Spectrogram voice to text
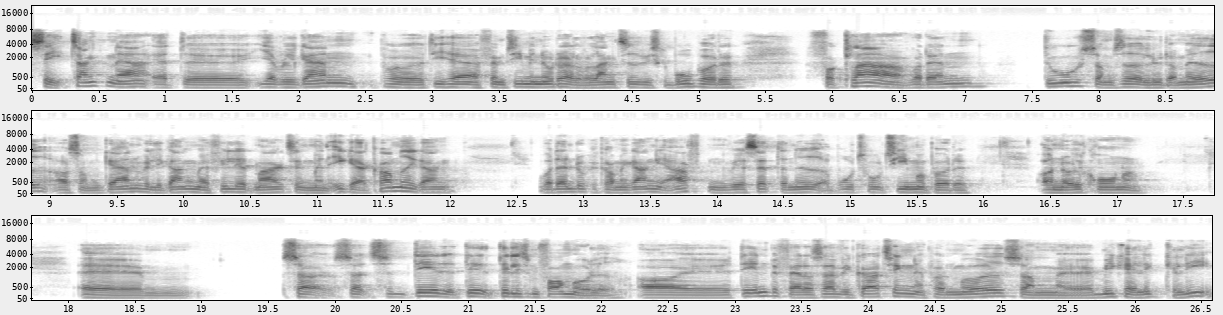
se, tanken er, at øh, jeg vil gerne på de her 5-10 minutter, eller hvor lang tid vi skal bruge på det, forklare, hvordan du, som sidder og lytter med, og som gerne vil i gang med affiliate marketing, men ikke er kommet i gang, hvordan du kan komme i gang i aften ved at sætte dig ned og bruge to timer på det, og 0 kroner. Øh, så, så, så det, det, det er ligesom formålet, og øh, det indbefatter så, at vi gør tingene på en måde, som øh, Michael ikke kan lide,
